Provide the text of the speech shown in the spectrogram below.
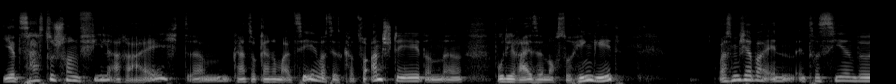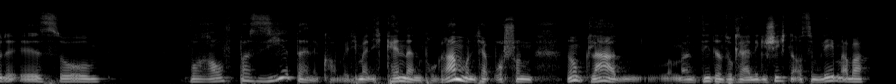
Jetzt hast du schon viel erreicht. Ähm, kannst du gerne nochmal erzählen, was jetzt gerade so ansteht und äh, wo die Reise noch so hingeht. Was mich aber in, interessieren würde, ist so, worauf basiert deine Comedy? Ich meine, ich kenne dein Programm und ich habe auch schon, ne, klar, man sieht dann so kleine Geschichten aus dem Leben, aber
